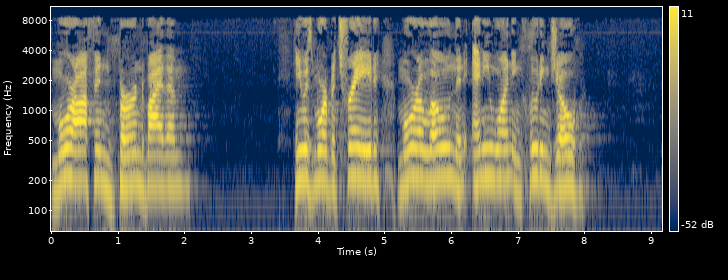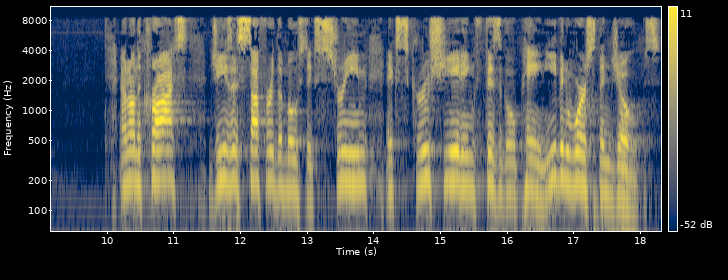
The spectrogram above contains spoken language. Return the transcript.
more often burned by them. He was more betrayed, more alone than anyone, including Job. And on the cross, Jesus suffered the most extreme, excruciating physical pain, even worse than Job's.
